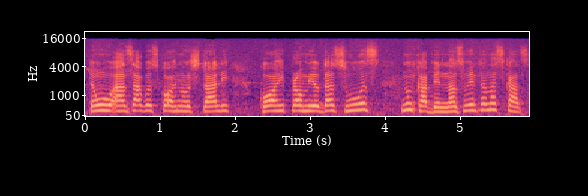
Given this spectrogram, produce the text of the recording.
Então as águas correm no hostal, correm para o meio das ruas, não cabendo nas ruas, entra nas casas.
